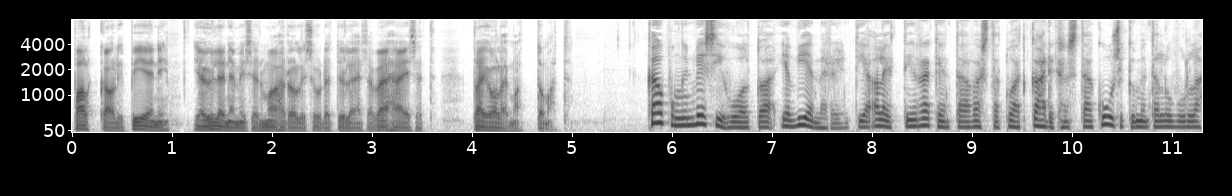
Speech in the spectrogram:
Palkka oli pieni ja ylenemisen mahdollisuudet yleensä vähäiset tai olemattomat. Kaupungin vesihuoltoa ja viemäröintiä alettiin rakentaa vasta 1860-luvulla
